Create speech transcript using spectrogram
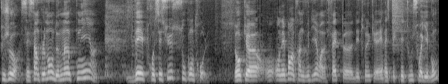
toujours. C'est simplement de maintenir des processus sous contrôle. Donc, on n'est pas en train de vous dire faites des trucs et respectez tout, soyez bons.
